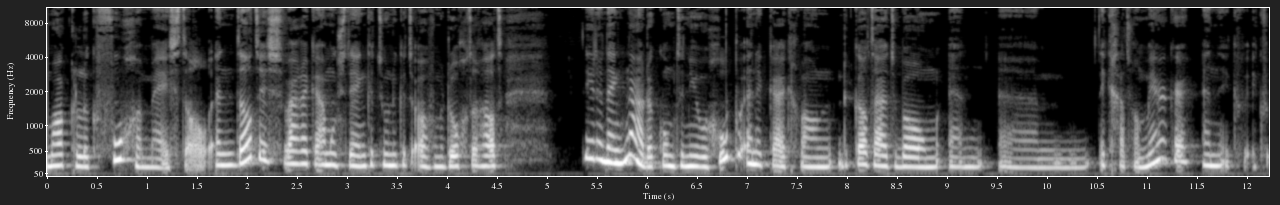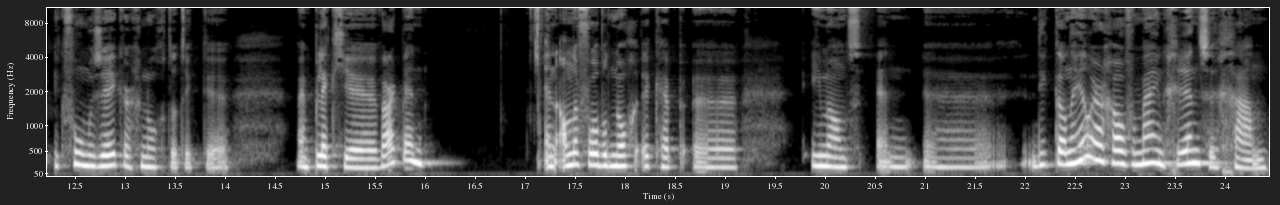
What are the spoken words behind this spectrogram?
makkelijk voegen meestal. En dat is waar ik aan moest denken toen ik het over mijn dochter had. Die dan denkt, nou, er komt een nieuwe groep en ik kijk gewoon de kat uit de boom en um, ik ga het wel merken. En ik, ik, ik voel me zeker genoeg dat ik... Uh, mijn plekje waard ben. Een ander voorbeeld nog, ik heb uh, iemand en uh, die kan heel erg over mijn grenzen gaan.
